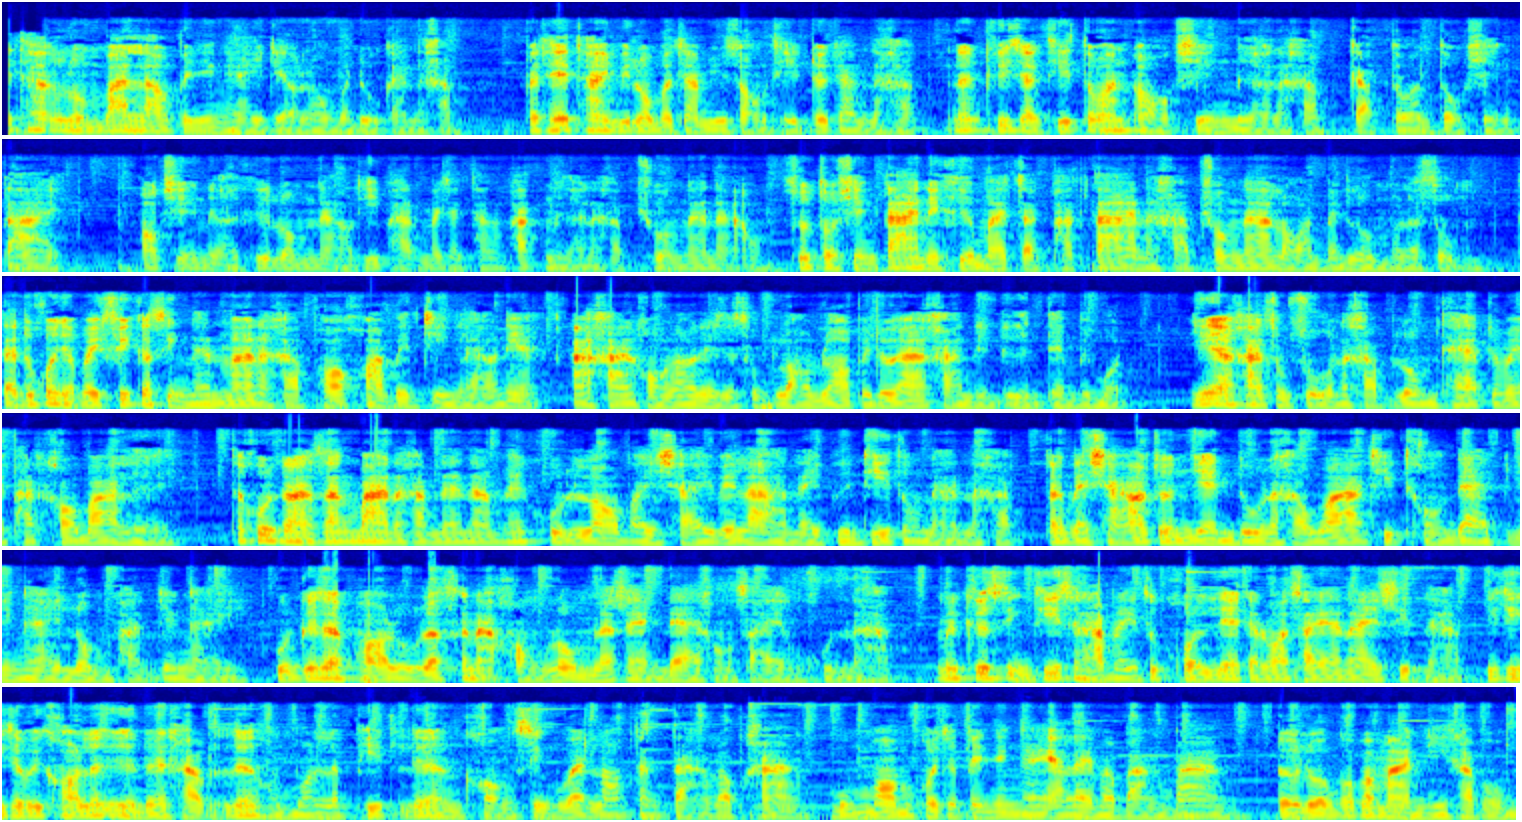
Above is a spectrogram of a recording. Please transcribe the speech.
ทิศทางลมบ้านเราเป็นยังไง เดี๋ยวลองมาดูกันนะครับ ประเทศไทยมีลมประจำอยู่ 2 ทิศด้วยกันนะครับ นั่นคือจากทิศตะวันออกเฉียงเหนือนะครับ กับตะวันตกเฉียงใต้ ออกเฉียงเหนือคือลมหนาวที่พัดมาจากทางภาคเหนือนะครับช่วงหน้าหนาว ส่วนตกเฉียงใต้เนี่ยคือมาจากภาคใต้นะครับช่วงหน้าร้อนเป็นลมมรสุม แต่ทุกคนอย่าไปฟิกกับสิ่งนั้นมากนะครับเพราะความเป็นจริงแล้วเนี่ยอาคารของเราเนี่ยจะถูกล้อมรอบไปด้วยอาคารอื่นๆ เต็มไปหมดยิ่งอาคารสูงๆนะครับลมแทบจะไม่พัดเข้าบ้านเลย ถ้าคุณกำลังสร้างบ้านนะครับ แนะนำให้คุณลองไปใช้เวลาในพื้นที่ตรงนั้นนะครับ ตั้งแต่เช้าจนเย็นดูนะครับว่าทิศของแดดเป็นยังไงลมพัดยังไง คุณก็จะพอรู้ลักษณะของลมและแสงแดดของทรายของคุณนะครับมันคือสิ่งที่สถาปนิกทุกคนเรียกกันว่าไซยาไนซิสนะครับจริงๆจะวิเคราะห์เรื่องอื่นด้วยครับเรื่องของมลพิษเรื่องของสิ่งแวดล้อมต่างๆ รอบข้าง มุมมองมันควรจะเป็นยังไงอะไรมาบังบ้าง โดยรวมก็ประมาณนี้ครับผม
